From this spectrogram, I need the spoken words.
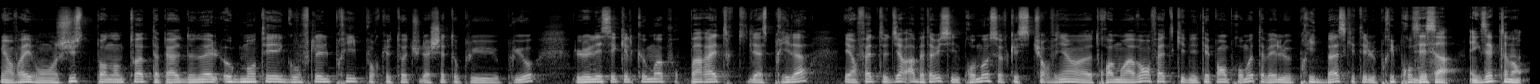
Mais en vrai, ils vont juste, pendant toi, ta période de Noël, augmenter, gonfler le prix pour que toi, tu l'achètes au plus, plus haut, le laisser quelques mois pour paraître qu'il est à ce prix-là, et en fait, te dire, ah bah t'as vu, c'est une promo, sauf que si tu reviens trois mois avant, en fait, qui n'était pas en promo, t'avais le prix de base qui était le prix promo. C'est ça, exactement.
